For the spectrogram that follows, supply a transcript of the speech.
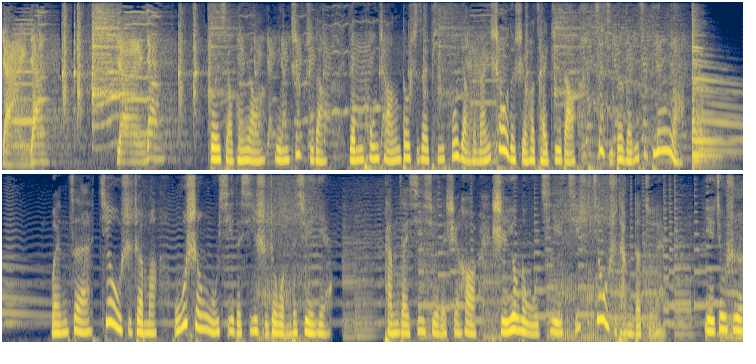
痒痒痒痒！各位小朋友，你们知不知道，人们通常都是在皮肤痒的难受的时候才知道自己被蚊子叮了？蚊子就是这么无声无息地吸食着我们的血液。它们在吸血的时候使用的武器其实就是它们的嘴，也就是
